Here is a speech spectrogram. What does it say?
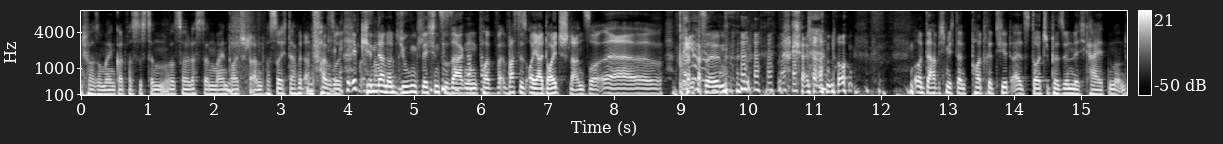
Ich war so, mein Gott, was ist denn, was soll das denn, mein Deutschland? Was soll ich damit anfangen, so Okay, Kindern und Jugendlichen zu sagen, was ist euer Deutschland? So, äh, Brezeln, keine Ahnung. Und da habe ich mich dann porträtiert als deutsche Persönlichkeiten und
